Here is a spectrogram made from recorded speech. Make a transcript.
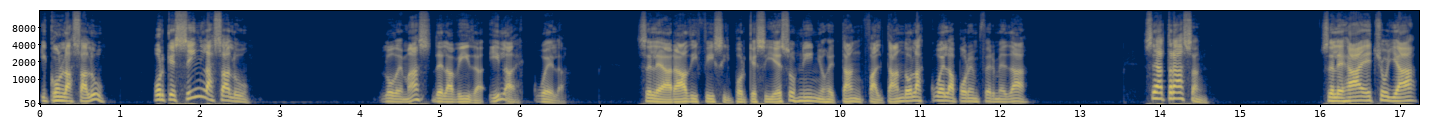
y con la salud. Porque sin la salud, lo demás de la vida y la escuela se le hará difícil. Porque si esos niños están faltando a la escuela por enfermedad, se atrasan. Se les ha hecho ya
